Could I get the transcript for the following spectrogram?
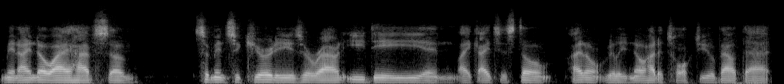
I mean, I know I have some some insecurities around ED and like I just don't I don't really know how to talk to you about that.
